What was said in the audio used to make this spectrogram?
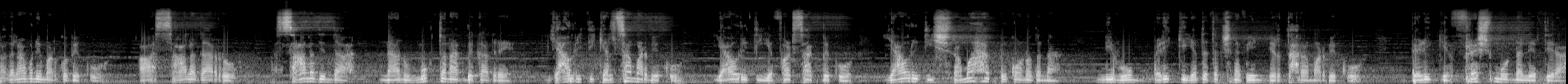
ಬದಲಾವಣೆ ಮಾಡ್ಕೋಬೇಕು? ಆ ಸಾಲಗಾರರು ಸಾಲದಿಂದ ನಾನು ಮುಕ್ತನಾಗಬೇಕಾದ್ರೆ ಯಾವ ರೀತಿ ಕೆಲಸ ಮಾಡಬೇಕು, ಯಾವ ರೀತಿ ಎಫರ್ಟ್ಸ್ ಹಾಕಬೇಕು, ಯಾವ ರೀತಿ ಶ್ರಮ ಹಾಕಬೇಕು ಅನ್ನೋದನ್ನು ನೀವು ಬೆಳಿಗ್ಗೆ ಎದ್ದ ತಕ್ಷಣವೇ ನಿರ್ಧಾರ ಮಾಡಬೇಕು. ಬೆಳಿಗ್ಗೆ ಫ್ರೆಶ್ ಮೂಡ್ನಲ್ಲಿರ್ತೀರಾ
